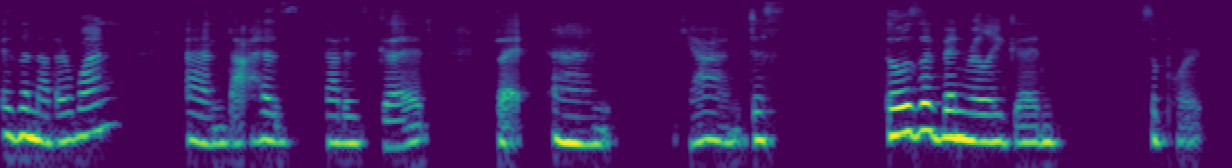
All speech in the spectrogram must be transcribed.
is another one. Um, that has, that is good. But um, yeah, just those have been really good support.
